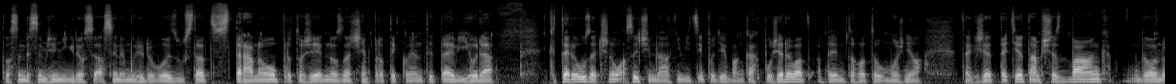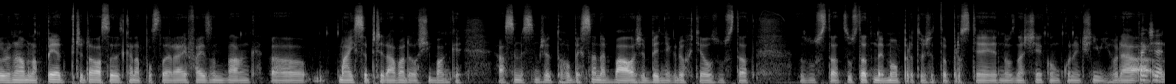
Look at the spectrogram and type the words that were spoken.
To si myslím, že nikdo si asi nemůže dovolit zůstat stranou, protože jednoznačně pro ty klienty to je výhoda, kterou začnou asi čím dál tím víc i po těch bankách požadovat, aby jim tohle umožnila. Takže teď je tam šest bank, bylo dodám na pět, přidala se teďka naposled Raiffeisen Bank, uh, mají se přidávat další banky. Já si myslím, že toho bych se nebál, že by někdo chtěl zůstat, zůstat, zůstat mimo, protože to prostě je jednoznačně konkurenční výhoda. Takže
